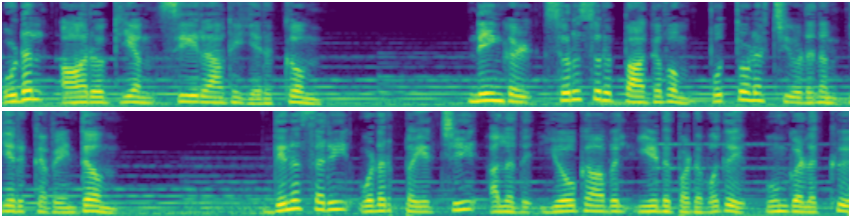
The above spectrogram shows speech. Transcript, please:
உடல் ஆரோக்கியம் சீராக இருக்கும். நீங்கள் சுறுசுறுப்பாகவும் புத்துணர்ச்சியுடனும் இருக்க வேண்டும். தினசரி உடற்பயிற்சி அல்லது யோகாவில் ஈடுபடுவது உங்களுக்கு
